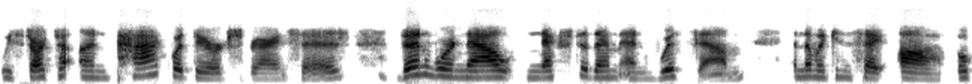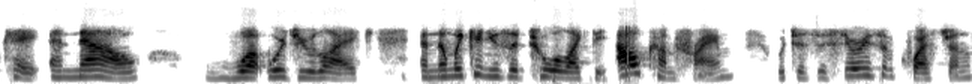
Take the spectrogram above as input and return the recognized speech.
we start to unpack what their experience is then we're now next to them and with them and then we can say ah okay and now what would you like and then we can use a tool like the outcome frame which is a series of questions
